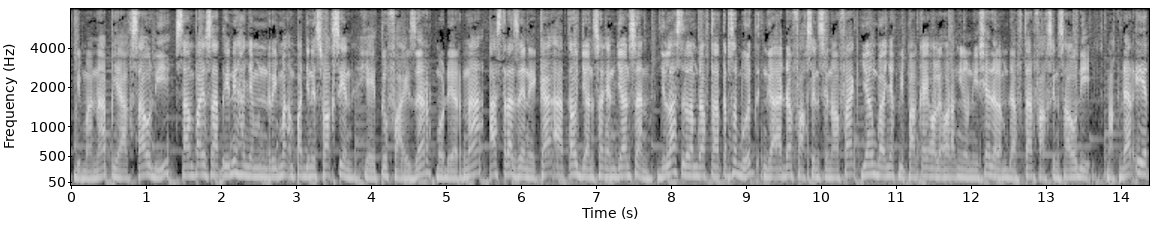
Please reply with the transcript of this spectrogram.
di mana pihak Saudi sampai saat ini hanya menerima empat jenis vaksin, yaitu Pfizer, Moderna, AstraZeneca, atau Johnson Johnson. Jelas dalam daftar tersebut nggak ada vaksin Sinovac yang banyak dipakai oleh orang Indonesia dalam daftar vaksin Saudi. Makdar it.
